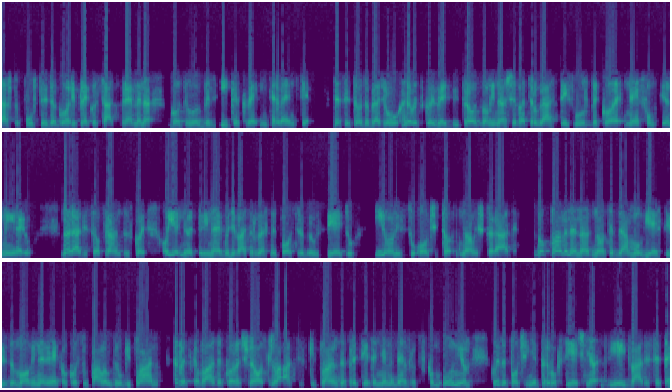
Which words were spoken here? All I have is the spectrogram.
zašto puštaju da gori preko sat vremena, gotovo bez ikakve intervencije. Da se to događalo u Hrvatskoj, već bi prozvali naše vatrogaste i službe koje ne funkcioniraju. No radi se o Francuskoj, o jednoj od tri najbolje vatrogasne postrojbe u svijetu i oni su očito znali što rade. Zbog plamena nad Notre Dame vijesti iz domovine nekako su pale u drugi plan. Hrvatska vlada konačno je otkrila akcijski plan za predsjedanje nad Europskom unijom koji započinje 1. siječnja 2020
